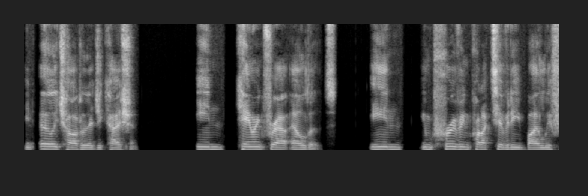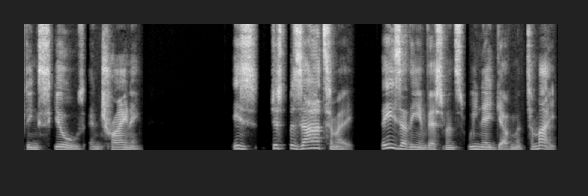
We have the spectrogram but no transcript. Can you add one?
in early childhood education, in caring for our elders, in improving productivity by lifting skills and training is just bizarre to me. These are the investments we need government to make.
